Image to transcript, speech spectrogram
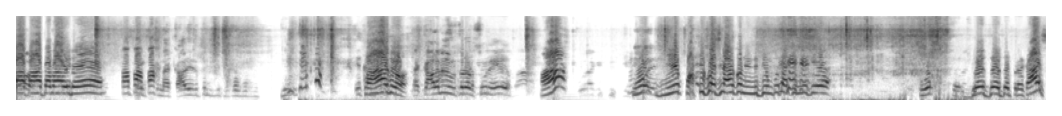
మా తాత బాయినే. కాదు. నా పైకి వచ్చినాక నిన్ను దింపుతా కిందకి. ప్రకాష్.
